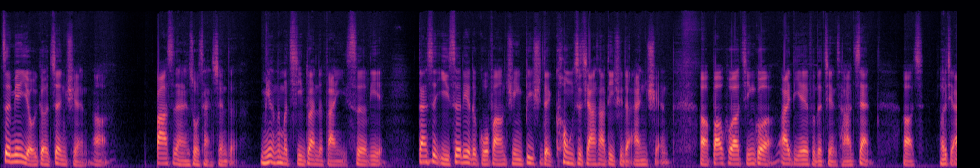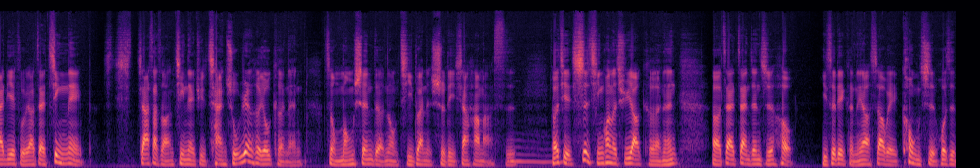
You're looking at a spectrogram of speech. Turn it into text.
这边有一个政权啊，巴勒斯坦所产生的，没有那么极端的反以色列。但是以色列的国防军必须得控制加沙地区的安全啊，包括要经过 IDF 的检查站啊，而且 IDF 要在境内加沙走廊境内去铲除任何有可能。这种萌生的那种极端的势力，像哈马斯，而且视情况的需要，可能呃，在战争之后，以色列可能要稍微控制或是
